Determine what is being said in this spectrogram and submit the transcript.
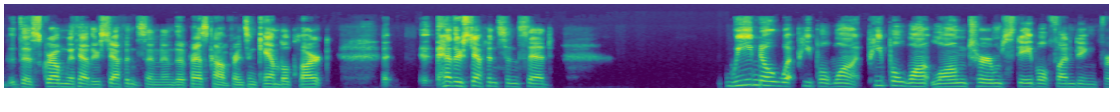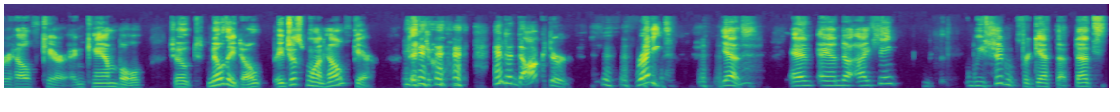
the scrum with Heather Stefanson and the press conference and Campbell Clark, Heather Stefanson said, we know what people want. People want long-term stable funding for healthcare. And Campbell joked, no, they don't. They just want healthcare. and a doctor. right. Yes. And and I think we shouldn't forget that. That's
